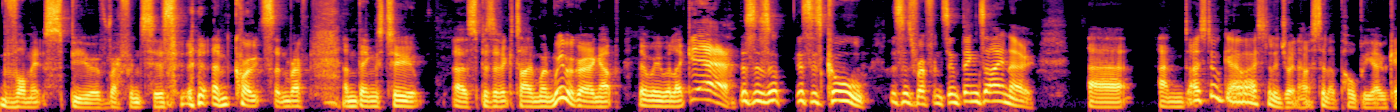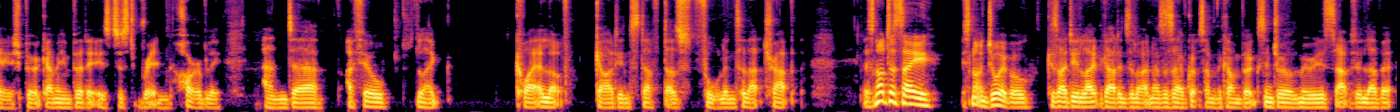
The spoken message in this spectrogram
vomit spew of references and quotes and ref- and things to a specific time when we were growing up that we were like, yeah, this is this is cool. This is referencing things I know. Uh, and I still go. I still enjoy it now. It's still a pulpy, okayish book. I mean, but it is just written horribly, and uh, I feel like quite a lot of Guardian stuff does fall into that trap. It's not to say it's not enjoyable because I do like the Guardians a lot, and as I say, I've got some of the comic books, enjoy all the movies, absolutely love it.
